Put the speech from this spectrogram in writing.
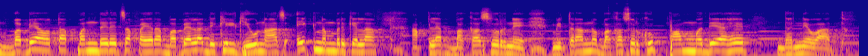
बब्या होता. पंधरेचा पैरा बब्याला देखील घेऊन आज एक नंबर केला आपल्या बकासूरने. मित्रांनो बकासूर खूप फॉर्ममध्ये आहे. धन्यवाद.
